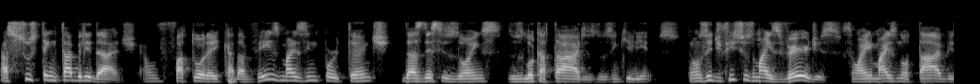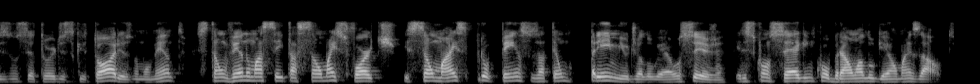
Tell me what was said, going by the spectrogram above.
a sustentabilidade é um fator aí cada vez mais importante das decisões dos locatários, dos inquilinos. Então, os edifícios mais verdes, são aí mais notáveis no setor de escritórios no momento, estão vendo uma aceitação mais forte e são mais propensos a ter um prêmio de aluguel, ou seja, eles conseguem cobrar um aluguel mais alto.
